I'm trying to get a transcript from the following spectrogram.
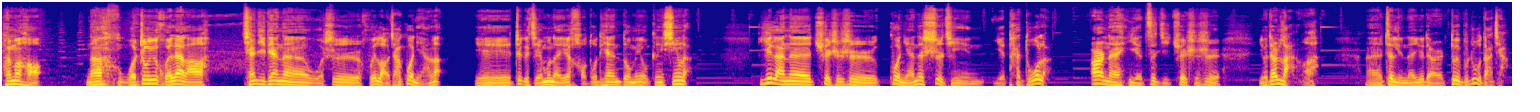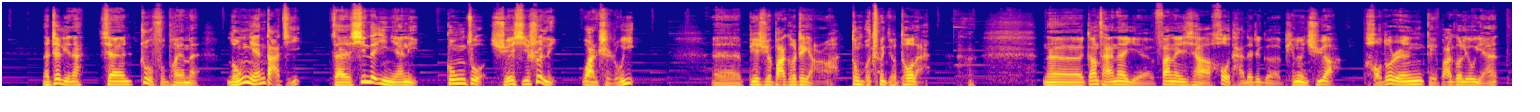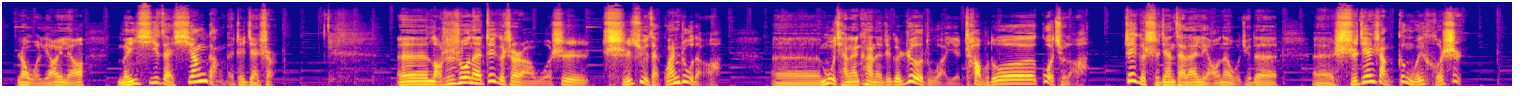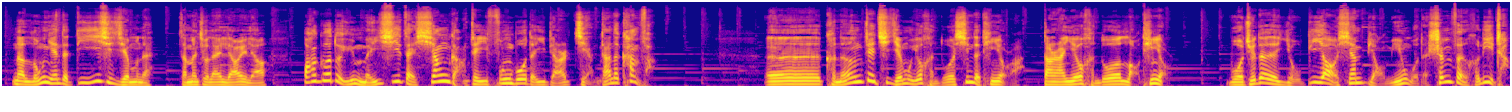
朋友们好，那我终于回来了啊！前几天呢，我是回老家过年了，也这个节目呢也好多天都没有更新了。一来呢，确实是过年的事情也太多了；二呢，也自己确实是有点懒啊。呃，这里呢有点对不住大家。那这里呢，先祝福朋友们龙年大吉，在新的一年里工作学习顺利，万事如意。呃，别学八哥这样啊，动不动就偷懒。那刚才呢也翻了一下后台的这个评论区啊。好多人给八哥留言，让我聊一聊梅西在香港的这件事儿。呃，老实说呢，这个事儿啊，我是持续在关注的啊。呃，目前来看呢，这个热度啊也差不多过去了啊。这个时间再来聊呢，我觉得呃时间上更为合适。那龙年的第一期节目呢，咱们就来聊一聊八哥对于梅西在香港这一风波的一点简单的看法。呃，可能这期节目有很多新的听友啊，当然也有很多老听友。我觉得有必要先表明我的身份和立场。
